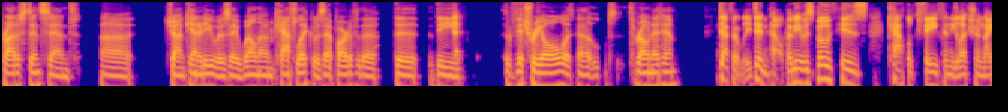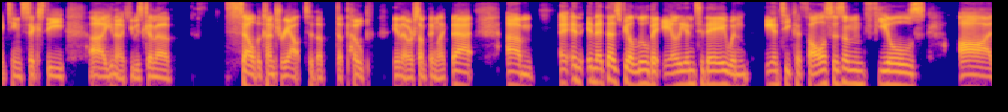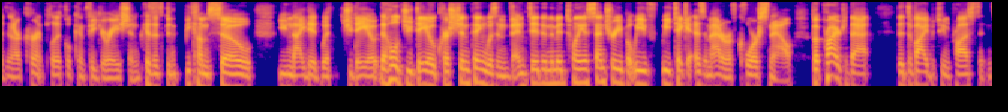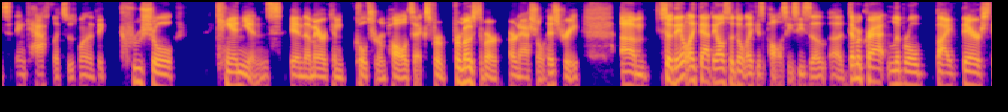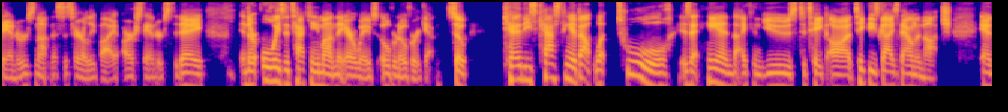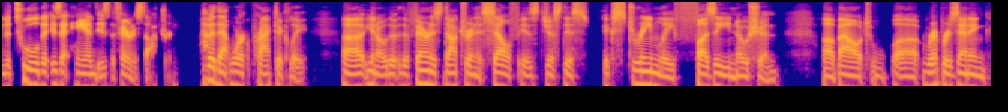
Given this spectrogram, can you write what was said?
protestants and uh, John Kennedy was a well-known Catholic. Was that part of the the the vitriol uh, thrown at him? Definitely, it didn't help. I mean, it was both his Catholic faith in the election of 1960. Uh, you know, he was going to sell the country out to the the Pope, you know, or something like that. Um, and and that does feel a little bit alien today when anti-Catholicism feels odd in our current political configuration because it's been become so united with Judeo. The whole Judeo-Christian thing was invented in the mid 20th century, but we've we take it as a matter of course now. But prior to that, the divide between Protestants and Catholics was one of the crucial canyons in American culture and politics for for most of our our national history. Um, so they don't like that. They also don't like his policies. He's a, a, Democrat, liberal by their standards, not necessarily by our standards today, and they're always attacking him on the airwaves over and over again. So Kennedy's casting about what tool is at hand that I can use to take on take these guys down a notch, and the tool that is at hand is the fairness doctrine. How did that work practically? Uh, you know, the, the fairness doctrine itself is just this extremely fuzzy notion about uh, representing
